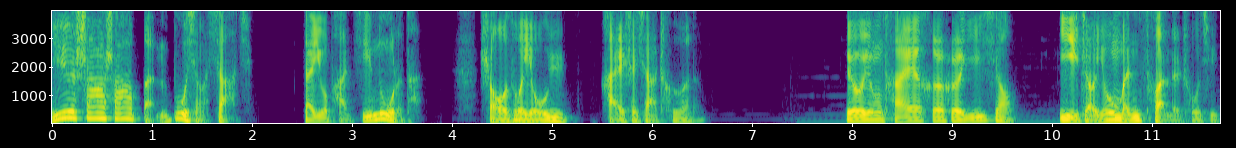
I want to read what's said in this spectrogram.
于莎莎本不想下去，但又怕激怒了他，稍作犹豫，还是下车了。刘永才呵呵一笑，一脚油门窜了出去。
